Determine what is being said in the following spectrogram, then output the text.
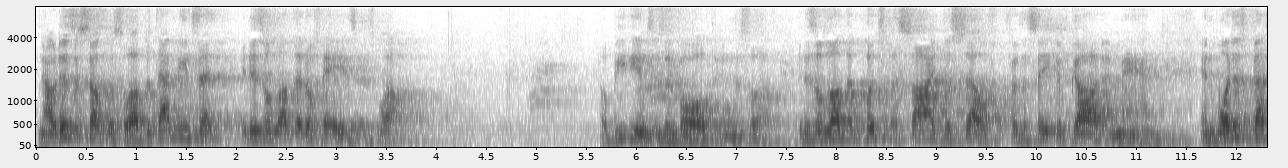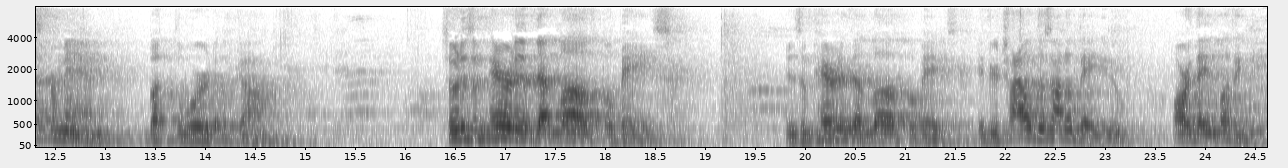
Now, it is a selfless love, but that means that it is a love that obeys as well. Obedience is involved in this love. It is a love that puts aside the self for the sake of God and man. And what is best for man but the Word of God? So it is imperative that love obeys. It is imperative that love obeys. If your child does not obey you, are they loving you?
